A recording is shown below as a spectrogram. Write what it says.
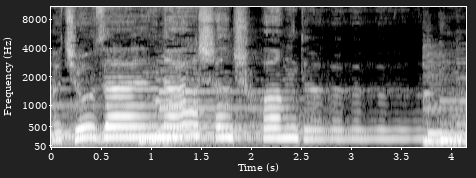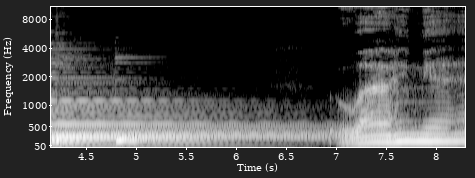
他就在那扇。窗的外面。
